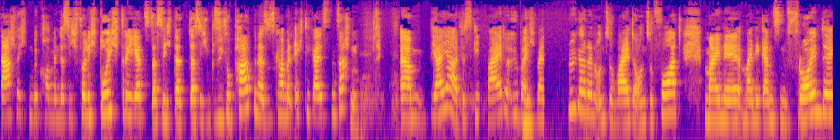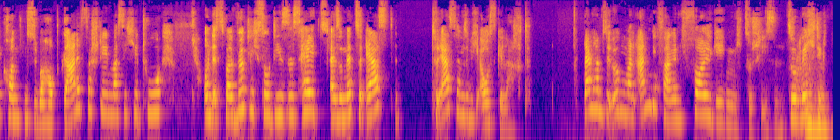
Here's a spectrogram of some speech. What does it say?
Nachrichten bekommen, dass ich völlig durchdrehe jetzt, dass ich, dass, dass ich ein Psychopath bin. Also es kamen echt die geilsten Sachen. Ähm, ja, ja, das geht weiter über, ich werde Trügerin und so weiter und so fort. Meine, meine ganzen Freunde konnten es überhaupt gar nicht verstehen, was ich hier tue. Und es war wirklich so dieses, hey, also nicht zuerst, zuerst haben sie mich ausgelacht. Dann haben sie irgendwann angefangen, voll gegen mich zu schießen. So richtig. Mhm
